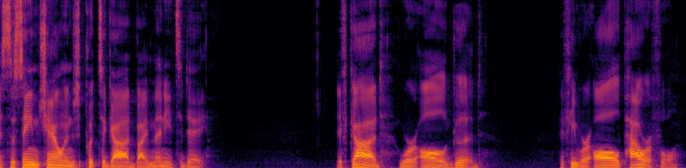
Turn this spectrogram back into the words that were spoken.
It's the same challenge put to God by many today. If God were all good, if He were all powerful,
